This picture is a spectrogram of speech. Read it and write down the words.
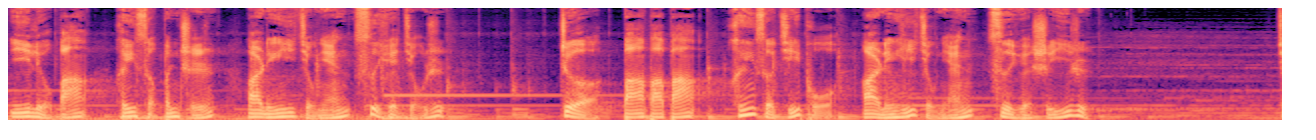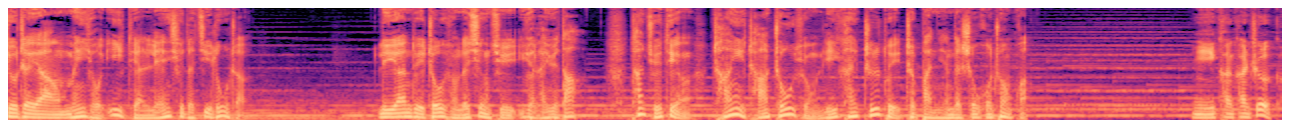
一六八黑色奔驰，二零一九年四月九日。这八八八黑色吉普，二零一九年四月十一日。就这样，没有一点联系的记录着。李安对周勇的兴趣越来越大，他决定查一查周勇离开支队这半年的生活状况。你看看这个，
